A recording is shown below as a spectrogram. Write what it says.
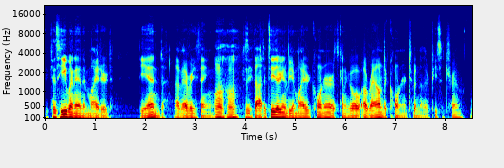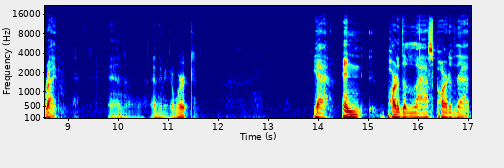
because he went in and mitered the end of everything Uh-huh. because he thought it's either going to be a mitered corner or it's going to go around a corner to another piece of trim, Right. and uh, and they made it work. Yeah. And part of the last part of that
